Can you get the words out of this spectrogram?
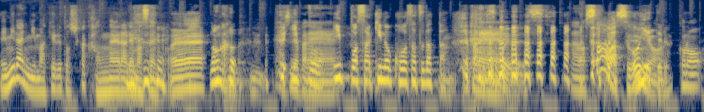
えミランに負けるとしか考えられません。えなんか、うんー、一歩、やっぱね、一歩先の考察だった。うんやっぱすごいね、です。あの、サーはすごいよ。この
